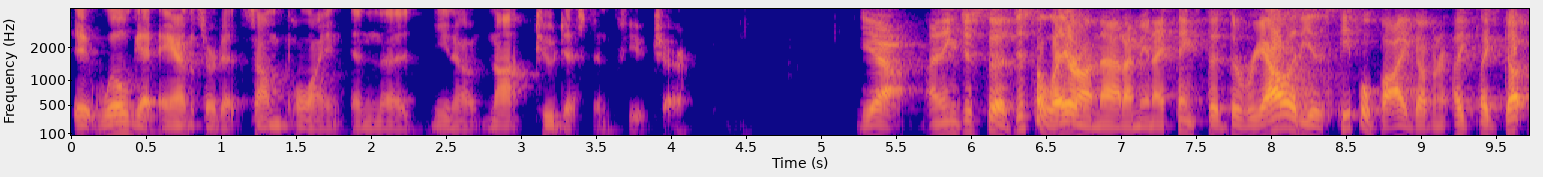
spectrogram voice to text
it will get answered at some point in the you know not too distant future yeah i think just to just to layer on that i mean i think that the reality is people buy governance like like go-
